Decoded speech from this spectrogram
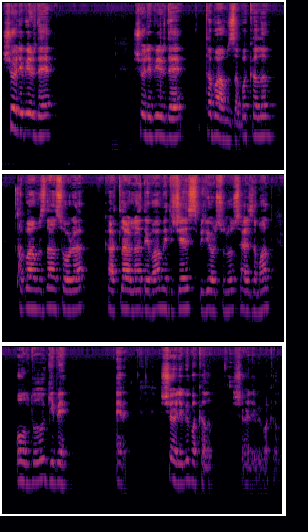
Şöyle bir de şöyle bir de tabağımıza bakalım. Tabağımızdan sonra kartlarla devam edeceğiz. Biliyorsunuz her zaman olduğu gibi. Evet. Şöyle bir bakalım. Şöyle bir bakalım.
